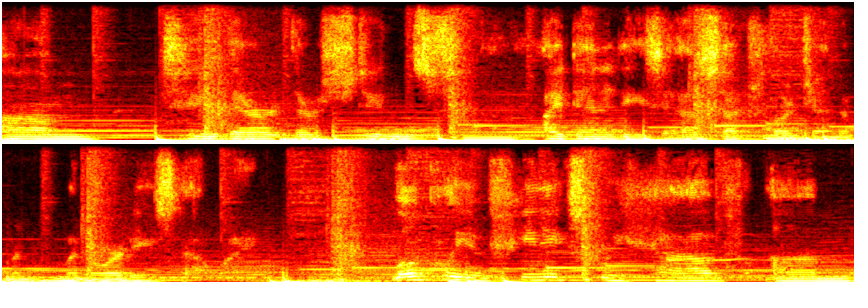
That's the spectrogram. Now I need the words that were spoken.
um, to their, their students' identities as sexual or gender minorities that way. Locally in Phoenix, we have um,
